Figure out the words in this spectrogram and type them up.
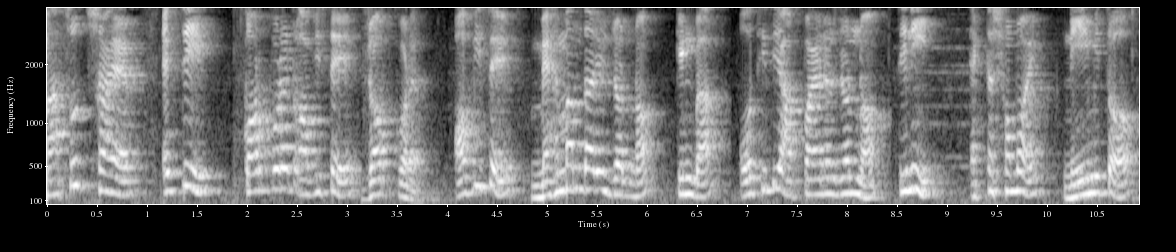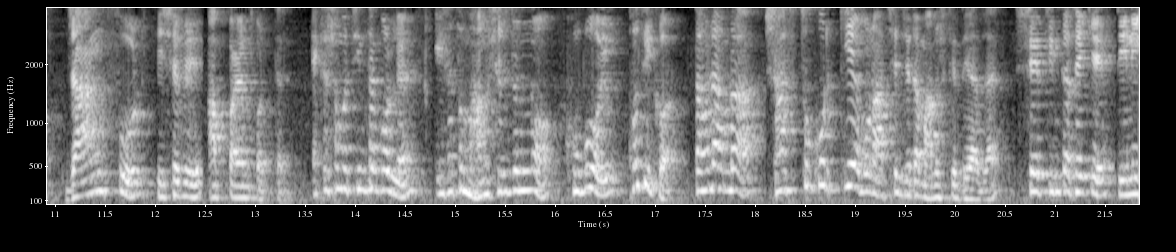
মাসুদ সাহেব একটি কর্পোরেট অফিসে জব করেন। অফিসে মেহমানদারির জন্য কিংবা অতিথি আপ্যায়নের জন্য তিনি একটা সময় নিয়মিত জাঙ্ক ফুড হিসেবে আপ্যায়ন করতেন। একটা সময় চিন্তা করলেন, এটা তো মানুষের জন্য খুবই ক্ষতিকর। তাহলে আমরা স্বাস্থ্যকর কি এমন আছে যেটা মানুষকে দেয়া যায়? সে চিন্তা থেকে তিনি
